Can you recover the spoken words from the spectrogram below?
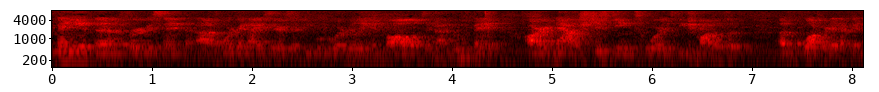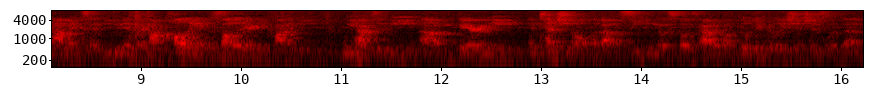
many of the Ferguson uh, organizers or people who are really involved in that movement are now shifting towards these models of, of cooperative economics. And even if they're not calling it the solidarity economy, we have to be um, very intentional about seeking those folks out, about building relationships with them,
